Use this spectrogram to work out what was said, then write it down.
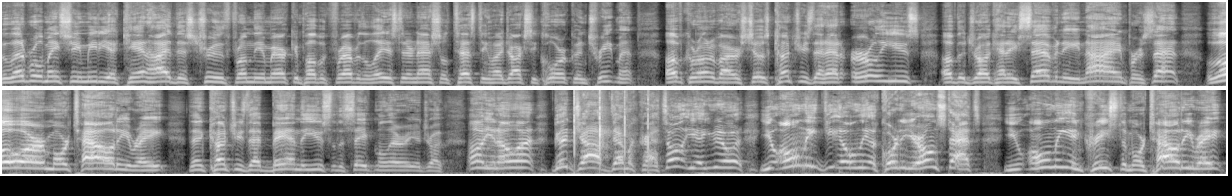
The liberal mainstream media can't hide this truth from the American public forever. The latest international testing of hydroxychloroquine treatment of coronavirus shows countries that had early use of the drug had a 79% lower mortality rate than countries that banned the use of the safe malaria drug. Oh, you know what? Good job, Democrats. Oh, yeah, you know what? You only, only, according to your own stats, you only increased the mortality rate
